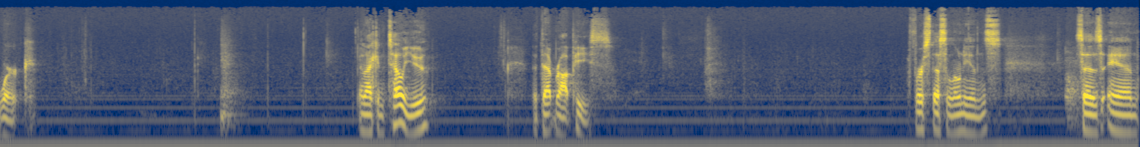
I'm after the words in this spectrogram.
work. And I can tell you that that brought peace. 1 Thessalonians says, And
